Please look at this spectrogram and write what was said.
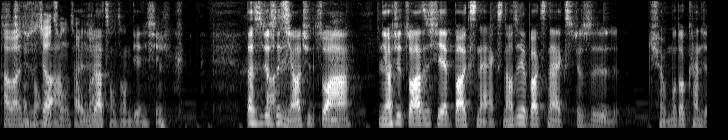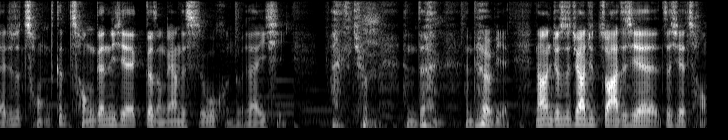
好吧，就是叫虫虫，还是叫虫虫点心。但是就是你要去抓，你要去抓这些 bug snacks，然后这些 bug snacks 就是全部都看起来就是虫，跟虫跟一些各种各样的食物混合在一起，反正就很特很特别。然后你就是就要去抓这些这些虫，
